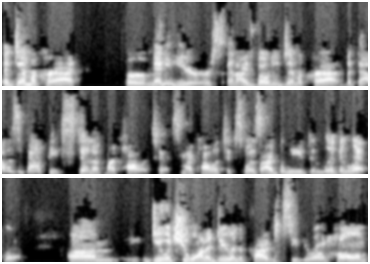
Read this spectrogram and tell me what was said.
a Democrat for many years and I voted Democrat, but that was about the extent of my politics. My politics was I believed in live and let live. Um, do what you want to do in the privacy of your own home.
